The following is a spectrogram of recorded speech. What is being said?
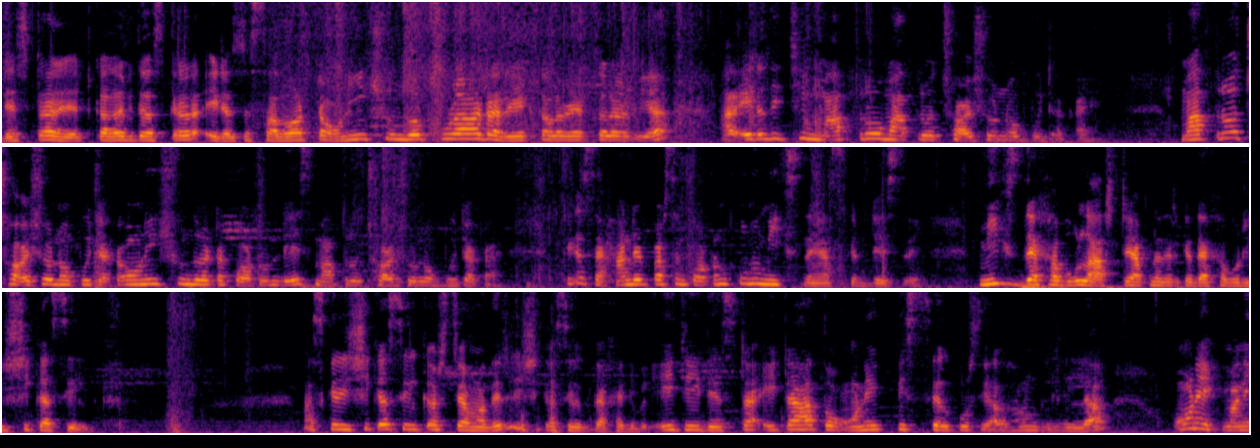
ড্রেসটা রেড কালারের ভিতরে অ্যাশ কালার এটা হচ্ছে সালোয়ারটা অনেক সুন্দর, পুরাটা red colour red colour yeah. আর এটা দিচ্ছি মাত্র মাত্র ছয়শো নব্বই টাকায়। মাত্র ছয়শো নব্বই টাকা। অনেক সুন্দর একটা কটন ড্রেস মাত্র ছয়শো নব্বই টাকা ঠিক আছে? হান্ড্রেড পার্সেন্ট কটন কোনো মিক্স নেই আজকের ড্রেসে মিক্স দেখাবো লাস্টে আপনাদেরকে দেখাবো ঋষিকা সিল্ক আজকে ঋষিকা সিল্ক আসছে আমাদের, ঋষিকা সিল্ক দেখাই দিবে। এই যে ড্রেসটা এটা তো অনেক পিস সেল করছি, আলহামদুলিল্লাহ। অনেক মানে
